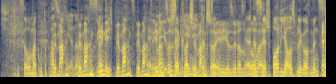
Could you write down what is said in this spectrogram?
Ich krieg's auch immer gute Pass wir machen mir, ne? wir machen's Das ist eh halt nicht. Wir machen's, wir machen's Ja, eh wir nicht. machen's Das ist ja Quatsch. eh Wir nicht, machen's wird doch eh nicht. Das wird so Ja, das ist der sportliche Ausblick auf Münster.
